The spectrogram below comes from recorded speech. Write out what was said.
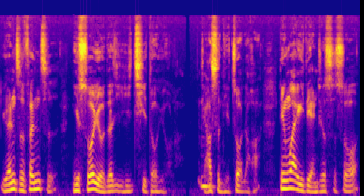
原子分子，你所有的仪器都有了。假使你做的话，另外一点就是说，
